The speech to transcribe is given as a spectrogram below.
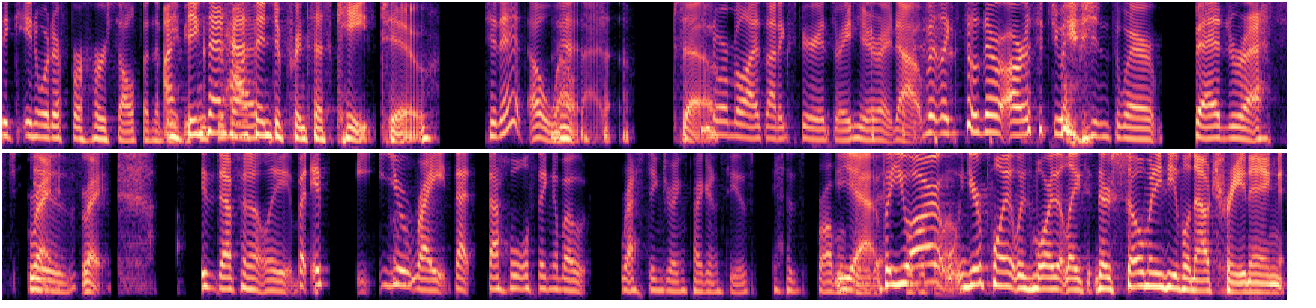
like in order for herself and the baby. I think that survive. happened to Princess Kate too. Did it? Oh wow. Yeah, so, so. to normalize that experience right here, right now. But like, so there are situations where bed rest right, is right. is definitely. But it's you're oh. right that that whole thing about resting during pregnancy is has probably Yeah, but you are your point was more that like there's so many people now training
